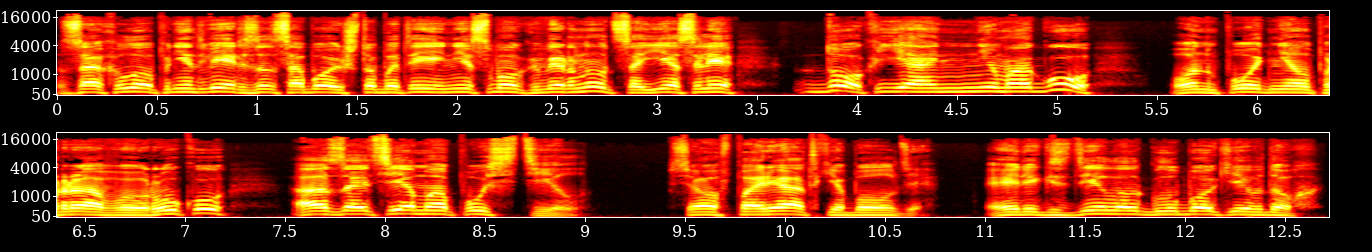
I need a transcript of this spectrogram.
Захлопни дверь за собой, чтобы ты не смог вернуться, если... Док, я не могу!» Он поднял правую руку, а затем опустил. «Все в порядке, Болди. Эрик сделал глубокий вдох.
